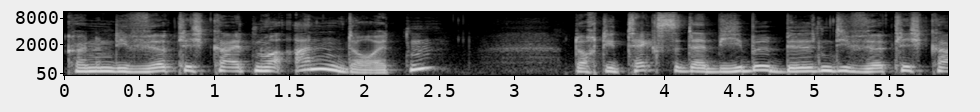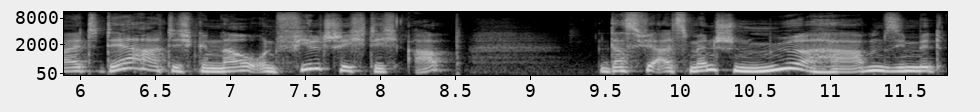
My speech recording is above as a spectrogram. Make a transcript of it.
können die Wirklichkeit nur andeuten, doch die Texte der Bibel bilden die Wirklichkeit derartig genau und vielschichtig ab, dass wir als Menschen Mühe haben, sie mit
